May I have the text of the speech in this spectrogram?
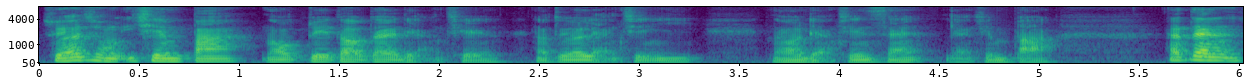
所以他从一千八，然后堆到大概两千，然后堆到两千一，然后两千三、两千八。那但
